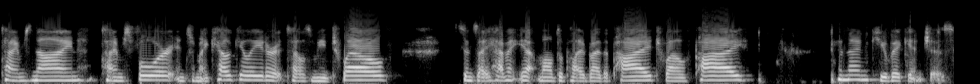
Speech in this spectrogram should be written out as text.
times 9 times 4 into my calculator, it tells me 12. Since I haven't yet multiplied by the pi, 12 pi and then cubic inches.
